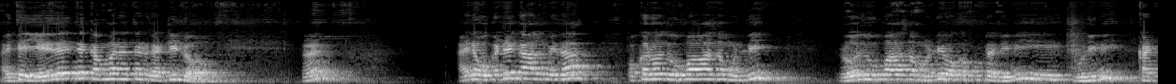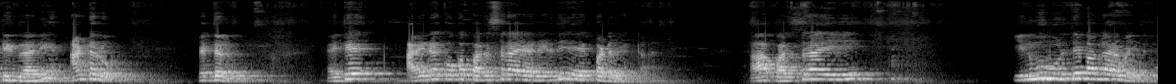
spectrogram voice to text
అయితే ఏదైతే కమ్మరతడు కట్టిండో ఆయన ఒకటే కాలు మీద ఒకరోజు ఉపవాసం ఉండి రోజు ఉపవాసం ఉండి ఒక పూట తిని ఈ గుడిని కట్టిండ్రని అంటారు పెద్దలు. అయితే ఆయనకు ఒక పరసరాయి అనేది ఏర్పడ్డదంట. ఆ పరసరాయి ఇనుము ముడితే బంగారం అవుతుంది.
